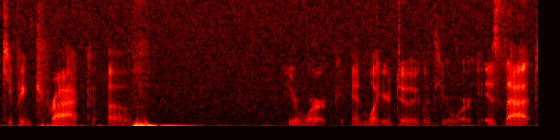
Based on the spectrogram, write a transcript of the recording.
keeping track of your work and what you're doing with your work. Is that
